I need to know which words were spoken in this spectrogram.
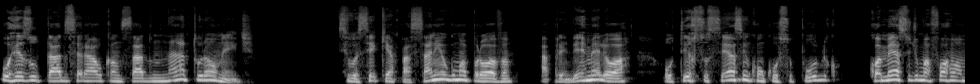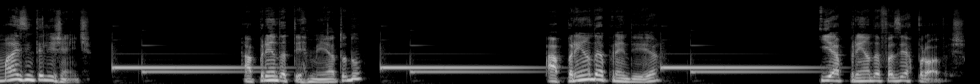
o resultado será alcançado naturalmente. Se você quer passar em alguma prova, aprender melhor ou ter sucesso em concurso público, comece de uma forma mais inteligente. Aprenda a ter método, aprenda a aprender e aprenda a fazer provas.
